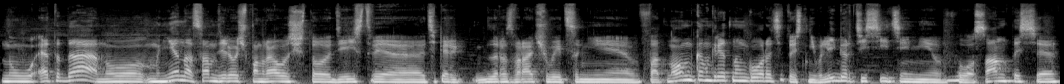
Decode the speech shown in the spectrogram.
Ну, это да, но мне на самом деле очень понравилось, что действие теперь разворачивается не в одном конкретном городе, то есть не в Либерти-Сити, не в Лос-Антосе, э,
